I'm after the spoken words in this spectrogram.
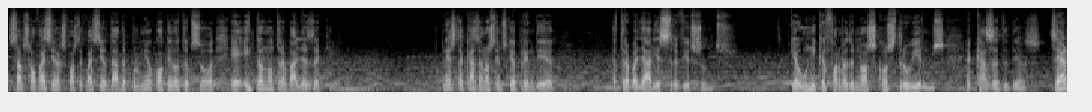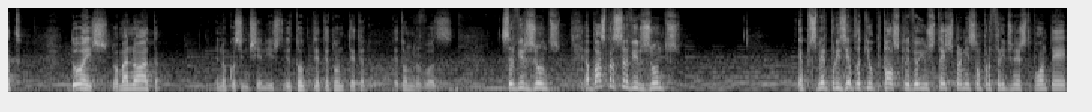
sabes qual vai ser a resposta que vai ser dada por mim ou qualquer outra pessoa? É então não trabalhas aqui. Porque nesta casa nós temos que aprender a trabalhar e a servir juntos. Que é a única forma de nós construirmos a casa de Deus. Certo? Dois, toma nota. Eu não consigo mexer nisto. Eu estou até, estou nervoso. Servir juntos. A base para servir juntos é perceber, por exemplo, aquilo que Paulo escreveu, e os textos para mim são preferidos neste ponto, é,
